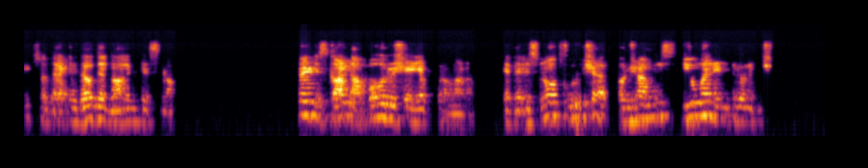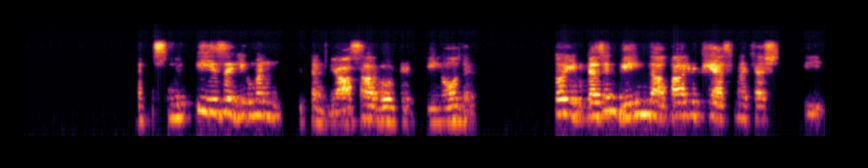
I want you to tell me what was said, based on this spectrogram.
Right? So that is how the knowledge is come. So it is called Apaurusheya Pramana. Okay, there is no Purusha. Purusha means human intervention. And Smriti is a human, and Vyasa wrote it. We know that. So it doesn't gain the authority as much as Smriti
